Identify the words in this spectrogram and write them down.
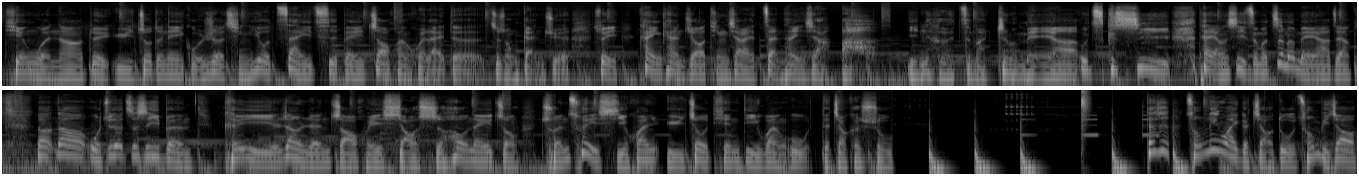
天文啊、对宇宙的那一股热情又再一次被召唤回来的这种感觉，所以看一看就要停下来赞叹一下啊。银河怎么这么美啊？乌兹克西，太阳系怎么这么美啊？这样，那那我觉得这是一本可以让人找回小时候那一种纯粹喜欢宇宙天地万物的教科书。但是从另外一个角度，从比较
